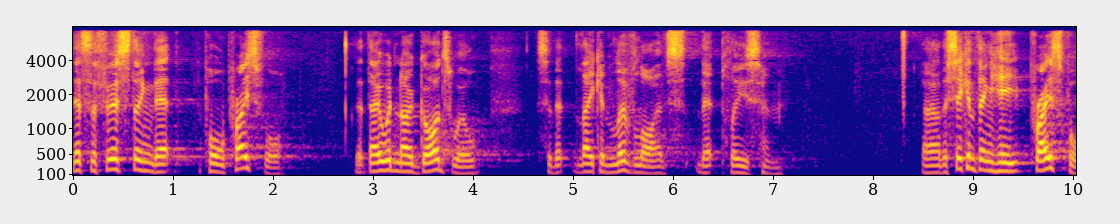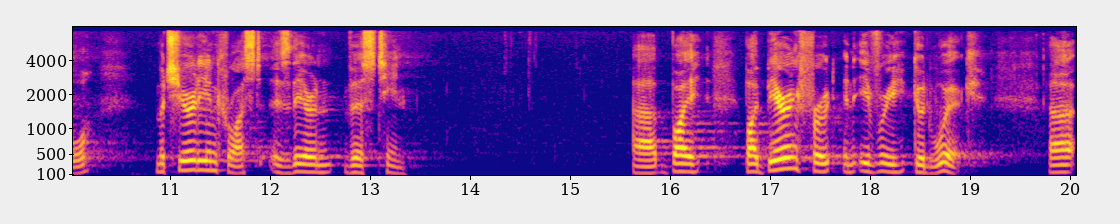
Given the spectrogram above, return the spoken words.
That's the first thing that Paul prays for, that they would know God's will so that they can live lives that please Him. Uh, the second thing he prays for, maturity in Christ, is there in verse 10. Uh, by, by bearing fruit in every good work. Uh,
